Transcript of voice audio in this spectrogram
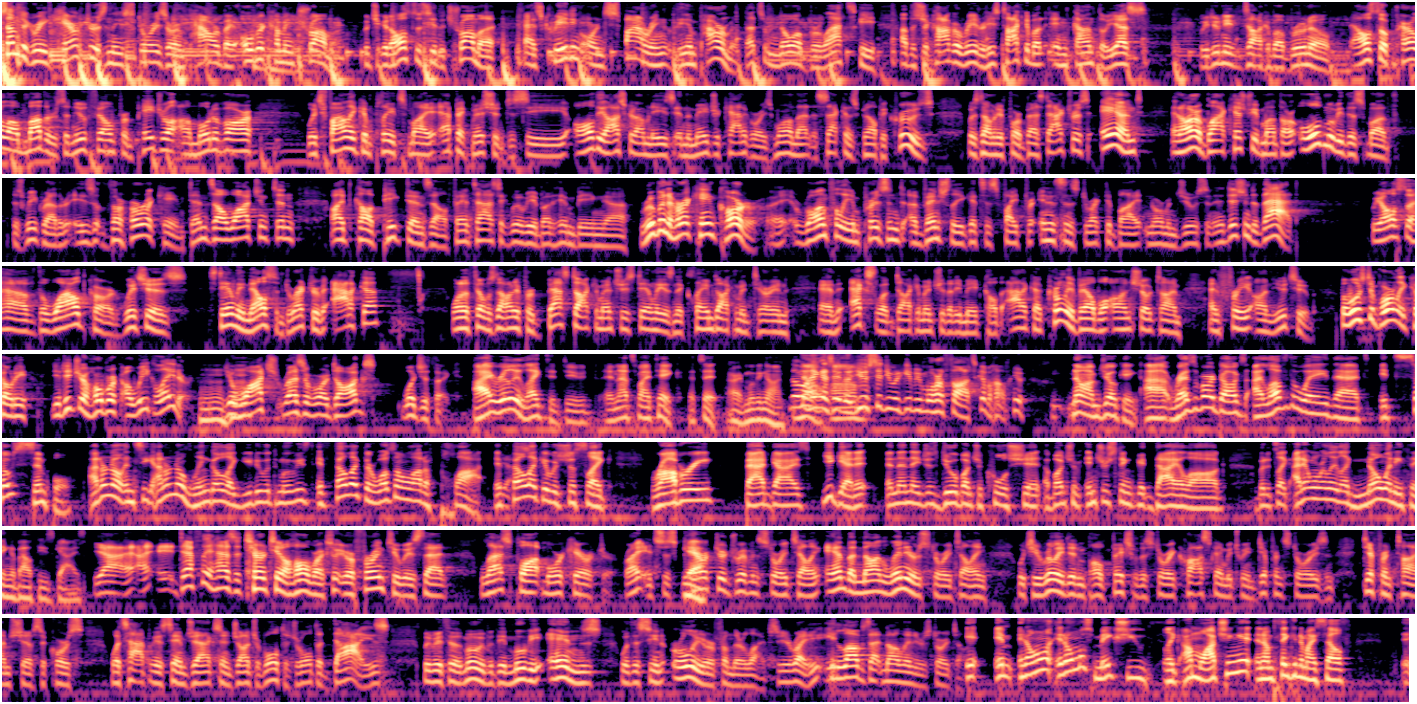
Some degree, characters in these stories are empowered by overcoming trauma, but you could also see the trauma as creating or inspiring the empowerment. That's from Noah Berlatsky of the Chicago Reader. He's talking about Encanto. Yes, we do need to talk about Bruno. Also, Parallel Mothers, a new film from Pedro Almodovar, which finally completes my epic mission to see all the Oscar nominees in the major categories. More on that in a second. Penelope Cruz was nominated for Best Actress. And in honor of Black History Month, our old movie this month, this week rather, is The Hurricane. Denzel Washington, I like to call it peak Denzel. Fantastic movie about him being uh, Rubin Hurricane Carter, uh, wrongfully imprisoned. Eventually, gets his fight for innocence directed by Norman Jewison. In addition to that, we also have The Wild Card, which is Stanley Nelson, director of Attica. One of the films nominated for Best Documentary. Stanley is an acclaimed documentarian and excellent documentary that he made called Attica, currently available on Showtime and free on YouTube. But most importantly, Cody, you did your homework a week later. Mm-hmm. You watched Reservoir Dogs. What'd you think? I really liked it, dude, and that's my take. That's it. All right, moving on. No, no, hang on a second. Um, you said you would give me more thoughts. Come on. No, I'm joking. Uh, Reservoir Dogs. I love the way that it's so simple. I don't know, and see, I don't know lingo like you do with the movies. It felt like there wasn't a lot of plot. It Yes. felt like it was just like robbery, bad guys. You get it, and then they just do a bunch of cool shit, a bunch of interesting dialogue. But it's like I don't really like know anything about these guys. Yeah, I, it definitely has a Tarantino hallmark. So what you're referring to is that less plot, more character, right? It's just Yeah. character-driven storytelling and the non-linear storytelling, which he really did in Pulp Fiction, with the story cross-cutting between different stories and different time shifts. Of course, what's happening to Sam Jackson and John Travolta? Travolta dies midway through the movie, but the movie ends with a scene earlier from their life. So you're right. He, he loves that non-linear storytelling. It it it, al- it almost makes you like I'm watching it and I'm thinking to myself.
